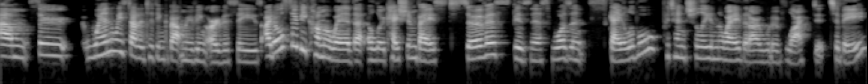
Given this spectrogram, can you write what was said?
Um, so when we started to think about moving overseas, I'd also become aware that a location based service business wasn't scalable potentially in the way that I would have liked it to be,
